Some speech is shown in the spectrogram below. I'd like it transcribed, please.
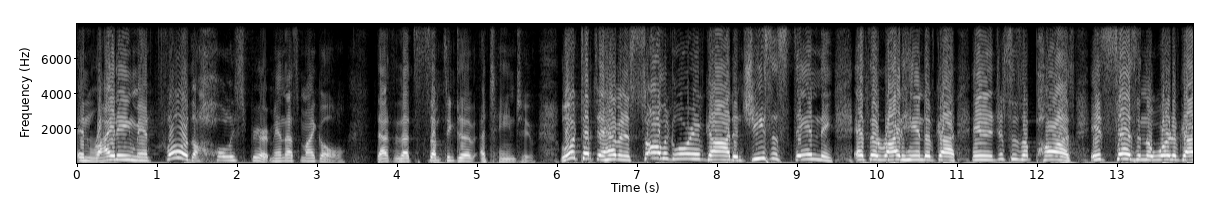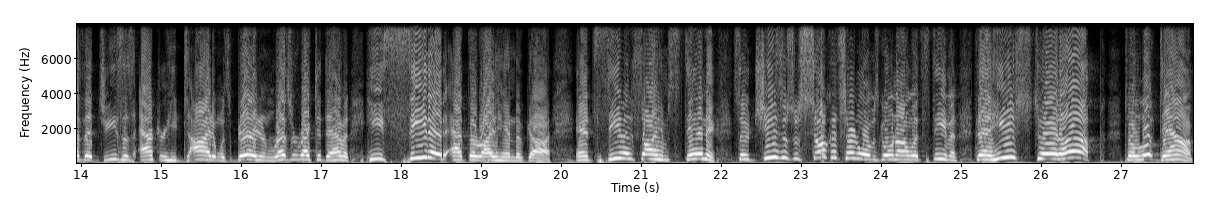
in writing, man, full of the Holy Spirit. Man, that's my goal. That, that's something to attain to. Looked up to heaven and saw the glory of God and Jesus standing at the right hand of God. And it just as a pause, it says in the Word of God that Jesus, after he died and was buried and resurrected to heaven, he's seated at the right hand of God. And Stephen saw him standing. So Jesus was so concerned what was going on with Stephen that he stood up to look down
